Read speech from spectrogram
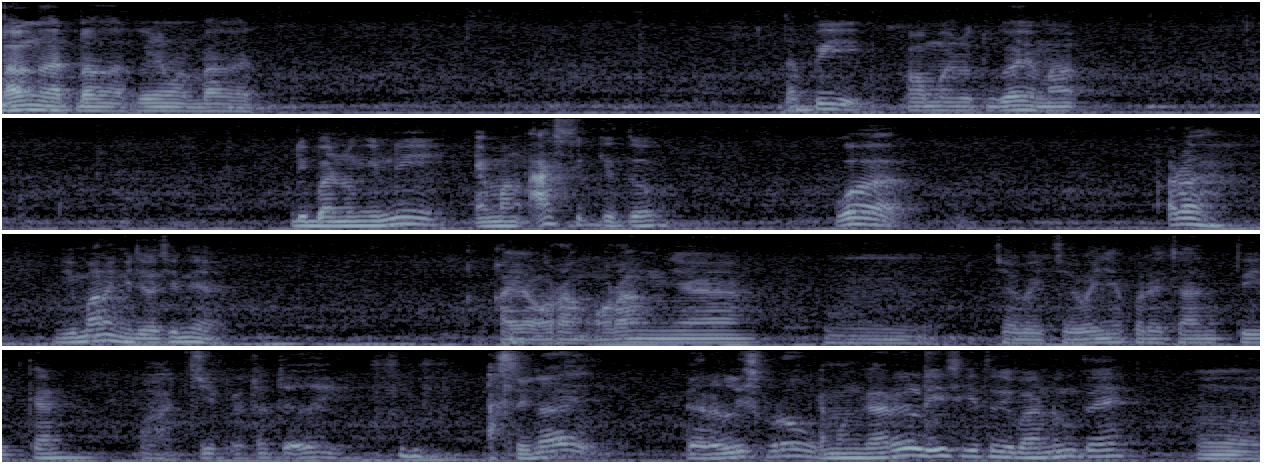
Banget banget. Gue nyaman banget. Tapi kalau menurut gue ya mal di Bandung ini emang asik gitu. Gua aduh gimana ngejelasinnya? Kayak orang-orangnya hmm. cewek-ceweknya pada cantik kan? Wajib itu tuh aslinya gak rilis bro. Emang gak rilis gitu di Bandung tuh ya hmm.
